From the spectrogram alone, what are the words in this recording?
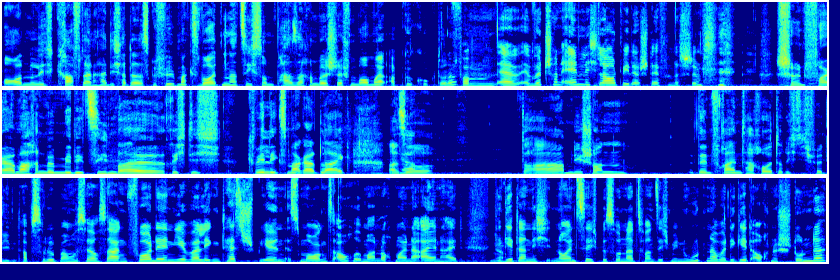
ordentlich Krafteinheit. Ich hatte das Gefühl, Max Beuten hat sich so ein paar Sachen bei Steffen Baumgart abgeguckt, oder? Vom, er, er wird schon ähnlich laut wie der Steffen, das stimmt. Schön Feuer machen mit dem Medizinball, richtig Quelix Magath-like. Also da haben die schon den freien Tag heute richtig verdient. Absolut. Man muss ja auch sagen, vor den jeweiligen Testspielen ist morgens auch immer noch mal eine Einheit. Die Ja. geht dann nicht 90 bis 120 Minuten, aber die geht auch eine Stunde.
